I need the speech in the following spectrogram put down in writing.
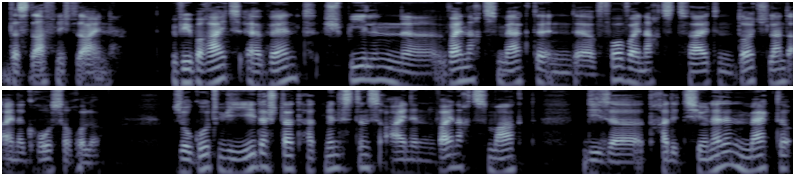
Das darf nicht sein. Wie bereits erwähnt, spielen äh, Weihnachtsmärkte in der Vorweihnachtszeit in Deutschland eine große Rolle. So gut wie jede Stadt hat mindestens einen Weihnachtsmarkt. Diese traditionellen Märkte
